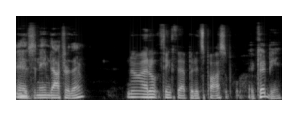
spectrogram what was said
and it's named after them. No, I don't think that, but it's possible. It could be.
